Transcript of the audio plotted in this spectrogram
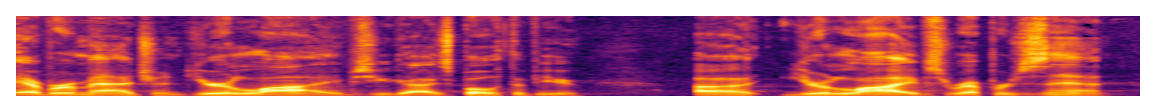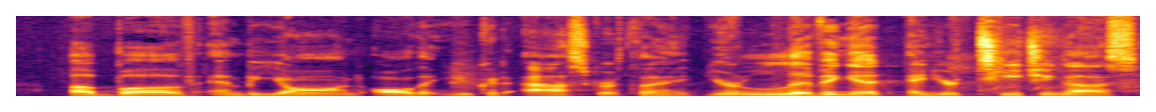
ever imagined your lives, you guys, both of you, uh, your lives represent above and beyond all that you could ask or think. You're living it and you're teaching us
